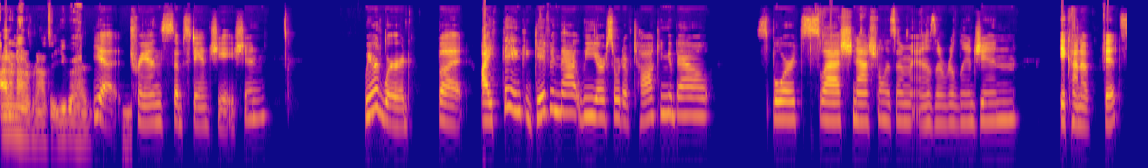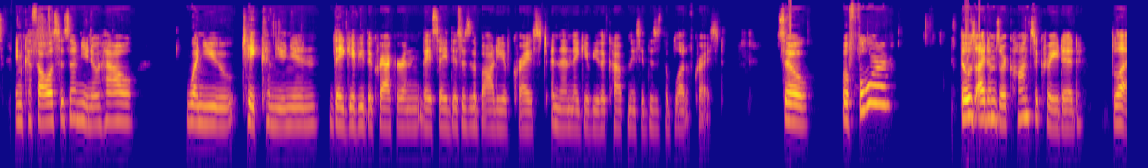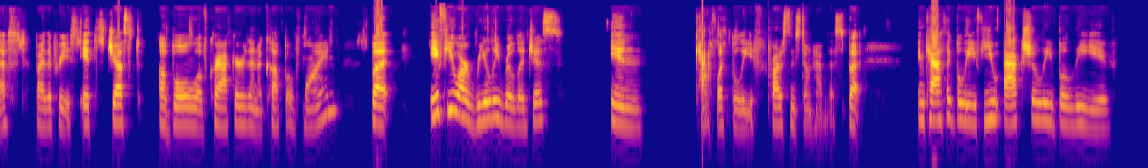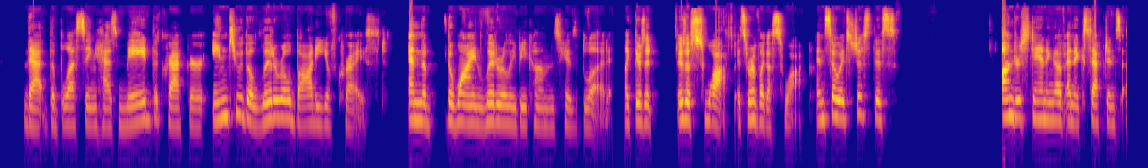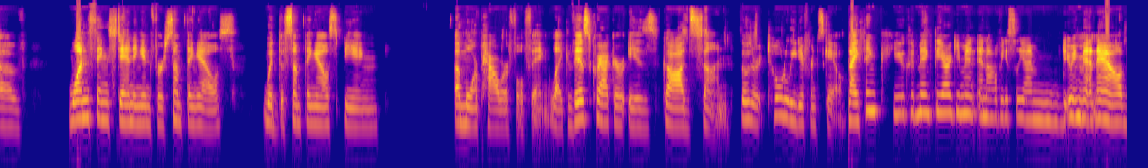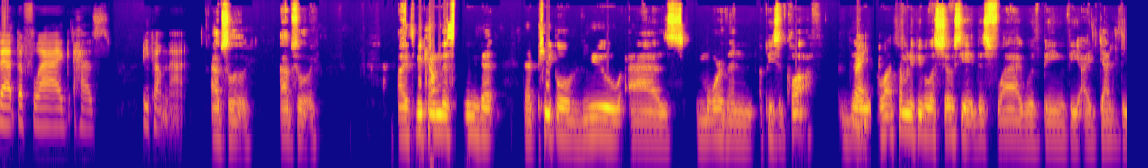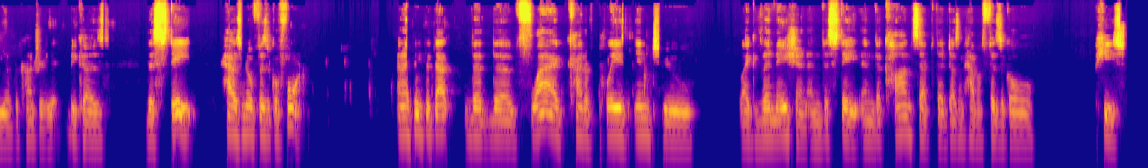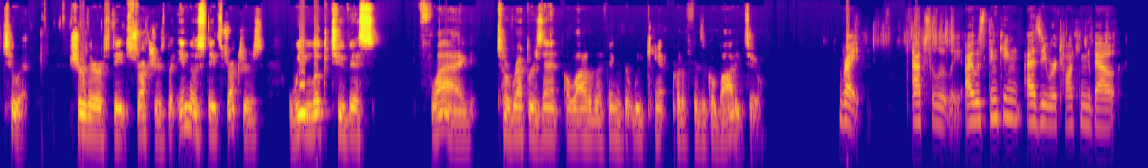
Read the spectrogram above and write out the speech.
I don't know how to pronounce it. You go ahead. Yeah, transubstantiation. Weird word, but I think given that we are sort of talking about sports slash nationalism as a religion, it kind of fits. In Catholicism, you know how when you take communion, they give you the cracker and they say, This is the body of Christ. And then they give you the cup and they say, This is the blood of Christ. So before those items are consecrated, blessed by the priest, it's just a bowl of crackers and a cup of wine. But if you are really religious in Catholic belief, Protestants don't have this, but in Catholic belief, you actually believe that the blessing has made the cracker into the literal body of Christ and the, the wine literally becomes his blood. Like there's a there's a swap. It's sort of like a swap. And so it's just this understanding of and acceptance of one thing standing in for something else with the something else being a more powerful thing. Like this cracker is God's son. Those are a totally different scale. And I think you could make the argument, and obviously I'm doing that now, that the flag has become that. Absolutely, absolutely. Uh, it's become this thing that that people view as more than a piece of cloth. Right. A lot, so many people associate this flag with being the identity of the country because the state has no physical form, and I think that that the the flag kind of plays into like the nation and the state and the concept that doesn't have a physical piece to it. Sure, there are state structures, but in those state structures, we look to this flag to represent a lot of the things that we can't put a physical body to. Right. Absolutely. I was thinking as you were talking about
